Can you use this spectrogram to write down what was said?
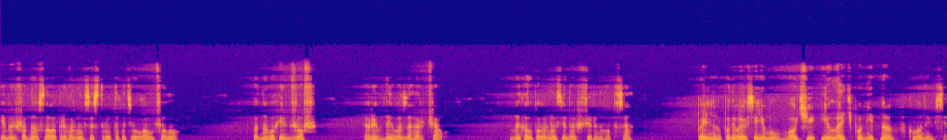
і без жодного слова пригорнув сестру та поцілував у чоло. Одновохий Джош ревниво загарчав. Михал повернувся до щиреного пса, пильно подивився йому в очі і ледь помітно вклонився.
